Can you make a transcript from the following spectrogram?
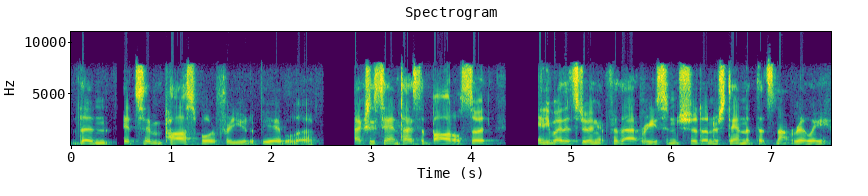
then it's impossible for you to be able to actually sanitize the bottle. So it, anybody that's doing it for that reason should understand that that's not really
